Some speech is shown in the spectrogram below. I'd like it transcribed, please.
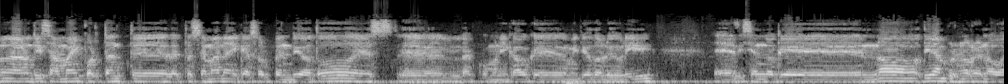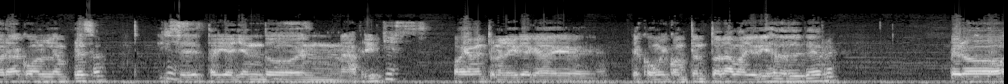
una de las noticias más importantes de esta semana y que ha sorprendido a todos es eh, el comunicado que emitió WWE eh, diciendo que no Bruce no renovará con la empresa y Yes. se estaría yendo en abril Yes. obviamente una alegría que dejó muy contento a la mayoría de DTR pero.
